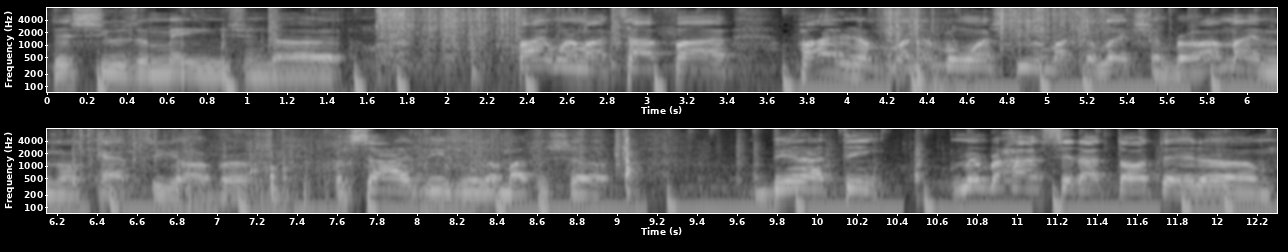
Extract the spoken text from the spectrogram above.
This shoe is amazing, dog. Probably one of my top five. Probably my number one shoe in my collection, bro. I'm not even gonna cap to y'all, bro. Besides these ones I'm about to show. Then I think, remember how I said I thought that um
